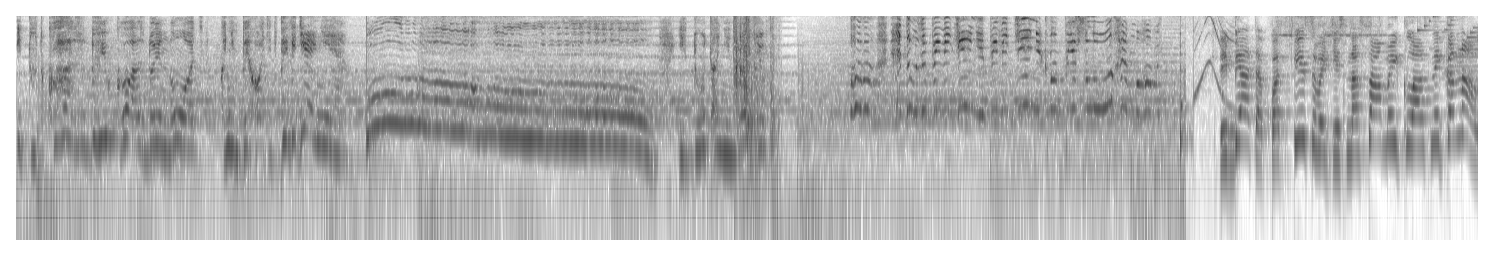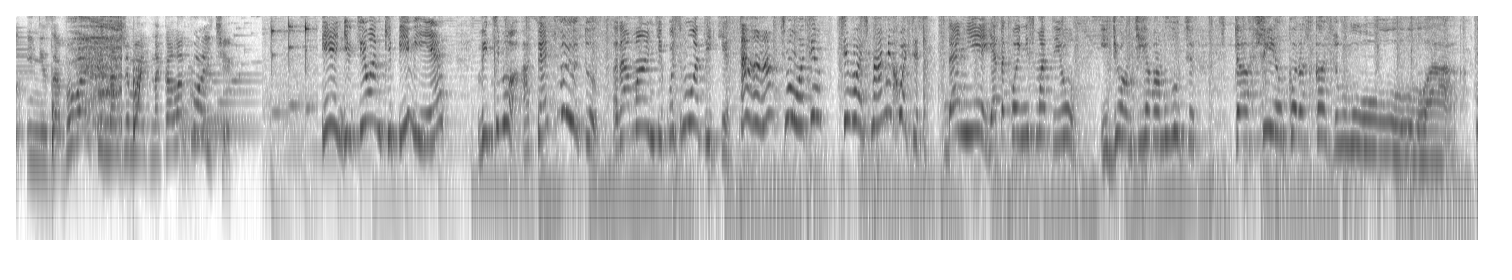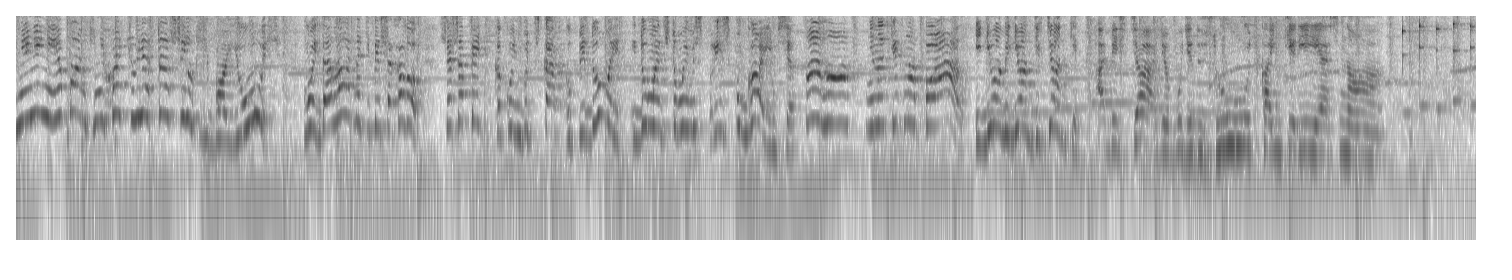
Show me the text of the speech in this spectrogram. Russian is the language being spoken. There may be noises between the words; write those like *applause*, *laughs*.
И тут каждую, каждую ночь к ним приходит привидение. И тут они ночью... А, пришло. Ребята, подписывайтесь на самый классный канал и не забывайте нажимать на колокольчик. Эй, девчонки, привет! Вы чего, опять свою эту романтику смотрите? Ага, смотрим. Чего, с нами хочешь? Да не, я такой не смотрю. Идемте, я вам лучше страшилку расскажу. Страшилки, боюсь. Ой, да ладно тебе, Шоколов. Сейчас опять какую-нибудь сказку придумает и думает, что мы исп- испугаемся. Ага, не на тех напал. Идем, идем, девчонки. Обещаю, будет жутко интересно.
